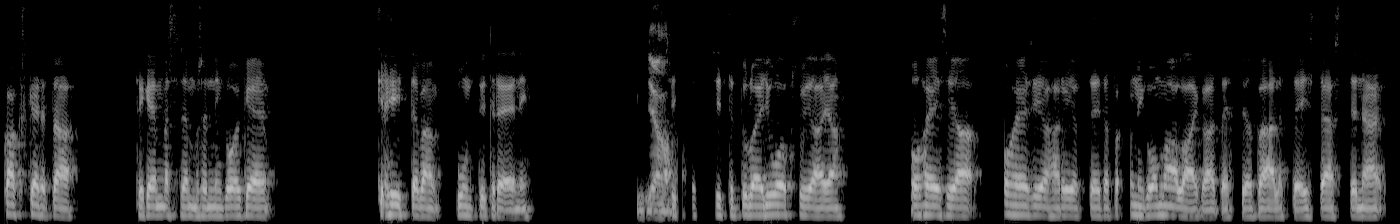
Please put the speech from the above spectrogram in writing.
kaksi kertaa tekemässä semmoisen niin oikein kehittävän punttitreeni. Sitten, sitten tulee juoksuja ja oheisia oheisia harjoitteita niin kuin omalla aikaa tehtyä päälle, että ei sitä sitten enää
